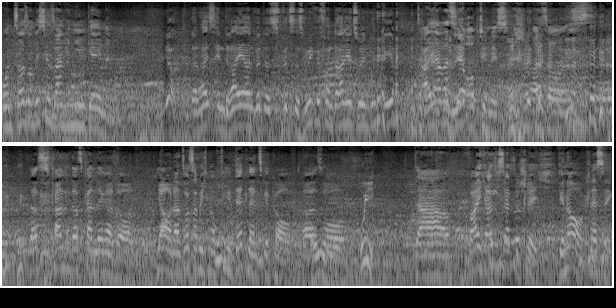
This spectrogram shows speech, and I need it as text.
und soll so ein bisschen sein wie Neil Gaiman. Ja, das heißt, in drei Jahren wird es wird's das Review von Daniel zu dem Buch geben. Drei Jahre ist sehr optimistisch. Also es, äh, das, kann, das kann länger dauern. Ja, und ansonsten habe ich noch viel Deadlands gekauft. Also Ui, Da war ich eigentlich sehr glücklich. Genau, Classic.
